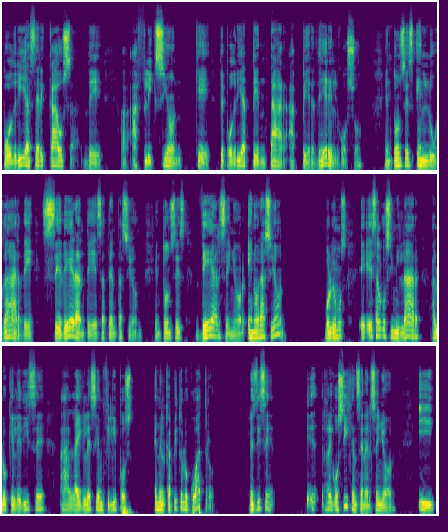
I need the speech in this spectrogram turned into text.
podría ser causa de aflicción, que te podría tentar a perder el gozo, entonces en lugar de ceder ante esa tentación, entonces ve al Señor en oración. Volvemos, e, es algo similar a lo que le dice a la iglesia en Filipos en el capítulo 4. Les dice, eh, regocíjense en el Señor y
